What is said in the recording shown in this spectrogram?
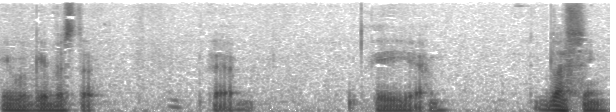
he will give us the the, the um, blessing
